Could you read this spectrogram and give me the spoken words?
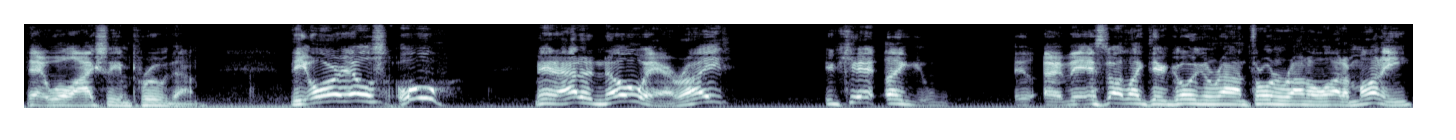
that will actually improve them. The Orioles, oh man, out of nowhere, right? You can't like. It's not like they're going around throwing around a lot of money,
